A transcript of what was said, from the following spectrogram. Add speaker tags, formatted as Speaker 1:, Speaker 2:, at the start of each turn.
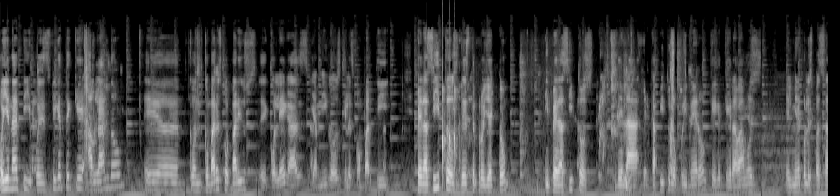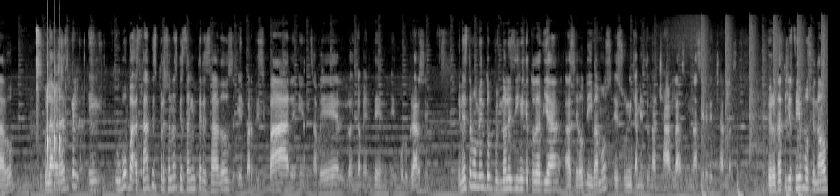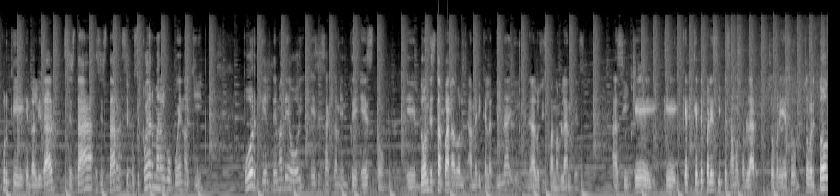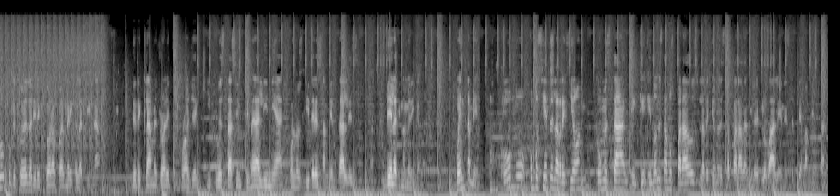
Speaker 1: Oye, Nati, pues fíjate que hablando eh, con, varios, varios eh, colegas y amigos que les compartí pedacitos de este proyecto y pedacitos de la, del capítulo primero que, que grabamos el miércoles pasado, pues la verdad es que eh, hubo bastantes personas que están interesados en participar, en saber, lógicamente en, involucrarse. En este momento, pues no les dije que todavía hacia dónde íbamos, es únicamente una charla, una serie de charlas. Pero Nati, yo estoy emocionado porque en realidad se está, se está, se, pues, se puede armar algo bueno aquí. Porque el tema de hoy es exactamente esto. Eh, ¿Dónde está parado América Latina y en general los hispanohablantes? Así que, ¿qué, ¿qué, te parece si empezamos a hablar sobre eso? Sobre todo porque tú eres la directora para América Latina de The Climate Reality Project y tú estás en primera línea con los líderes ambientales de Latinoamérica. Cuéntame, ¿cómo, cómo sientes la región? ¿Cómo están? ¿En, qué, ¿En dónde estamos parados? ¿La región dónde está parada a nivel global en este tema ambiental?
